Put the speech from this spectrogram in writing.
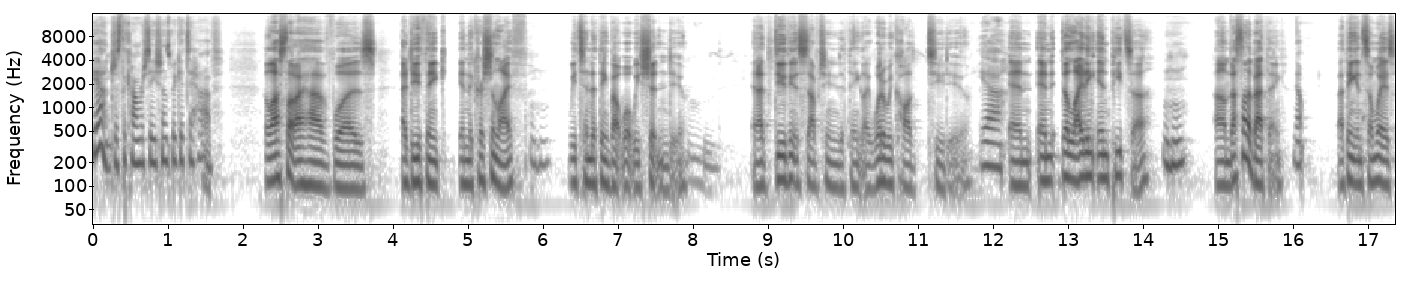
Yeah, just the conversations we get to have. The last thought I have was I do think in the Christian life, Mhm. we tend to think about what we shouldn't do. And I do think this is an opportunity to think like, what are we called to do? Yeah. And and delighting in pizza, Mm-hmm. um, that's not a bad thing. Nope. I think in some ways,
